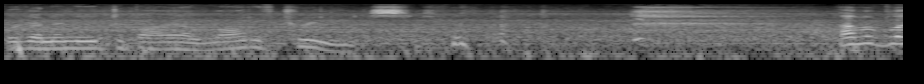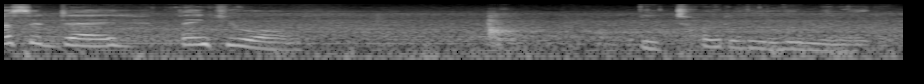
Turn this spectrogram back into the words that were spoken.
We're going to need to buy a lot of trees. Have a blessed day. Thank you all. Be totally illuminated.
